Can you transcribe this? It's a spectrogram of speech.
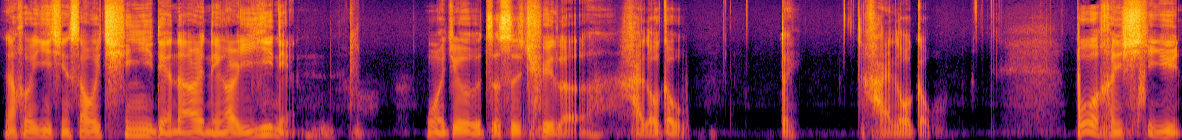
然后疫情稍微轻一点的二零二一年，我就只是去了海螺沟，海螺沟。不过很幸运，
